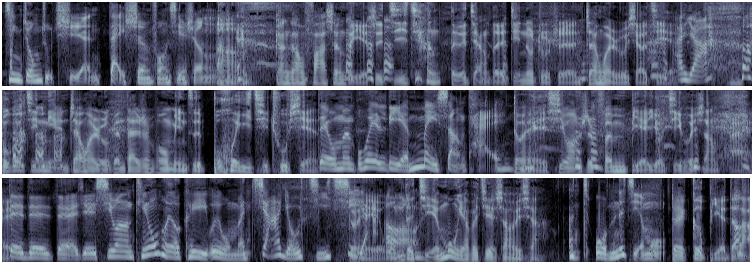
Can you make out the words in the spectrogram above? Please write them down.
金钟主持人戴胜峰先生啊。刚刚发生的也是即将得奖的金钟主持人 詹婉如小姐。哎呀，不过今年詹婉如跟戴胜峰名字不会一起出现，对我们不会联袂上台。对，希望是分别有机会上台。对对对，就希望听众朋友可以为我们加油集气呀。我们的节目要不要介绍一下？我们的节目对个别的啦，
